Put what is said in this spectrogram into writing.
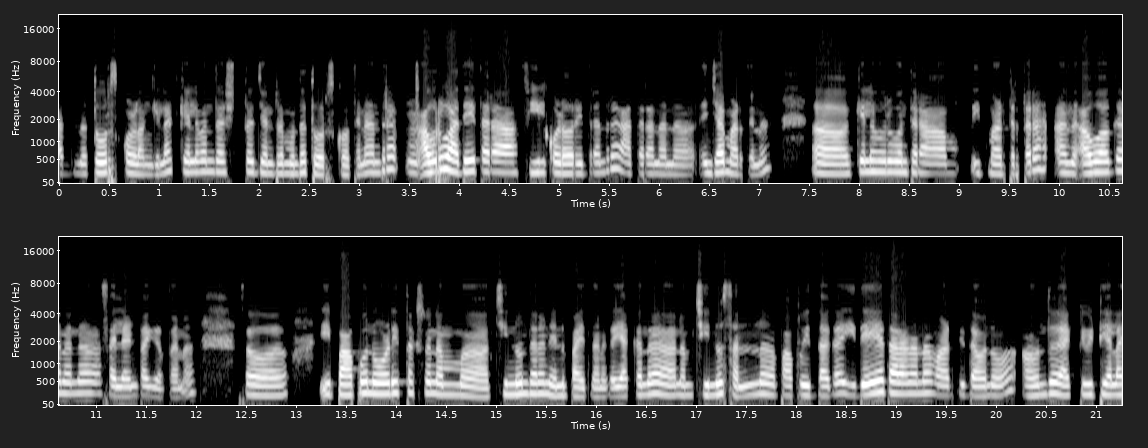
ಅದನ್ನ ತೋರಿಸ್ಕೊಳ್ಳಂಗಿಲ್ಲ ಕೆಲವೊಂದಷ್ಟು ಜನರ ಮುಂದೆ ತೋರಿಸ್ಕೋತೇನೆ. ಅಂದ್ರೆ ಅವರು ಅದೇ ಥರ ಫೀಲ್ ಕೊಡೋರು ಇದ್ರಂದ್ರೆ ಆ ಥರ ನಾನು ಎಂಜಾಯ್ ಮಾಡ್ತೇನೆ. ಕೆಲವರು ಒಂಥರ ಇದು ಮಾಡ್ತಿರ್ತಾರೆ. ಅವಾಗ ನಾನು ಸೈಲೆಂಟ್ ಆಗಿರ್ತೇನೆ. ಸೊ, ಈ ಪಾಪು ನೋಡಿದ ತಕ್ಷಣ ನಮ್ಮ ಚಿನ್ನುಂದನ ನೆನಪಾಯ್ತು ನನಗೆ. ಯಾಕಂದ್ರೆ ನಮ್ಮ ಚಿನ್ನು ಸಣ್ಣ ಪಾಪು ಇದ್ದಾಗ ಇದೇ ಥರನ ಮಾಡ್ತಿದ್ದ ಅವನು. ಅವನದು ಆಕ್ಟಿವಿಟಿ ಎಲ್ಲ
